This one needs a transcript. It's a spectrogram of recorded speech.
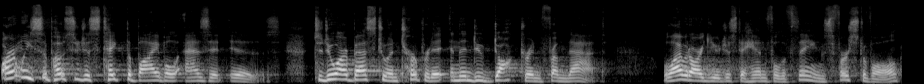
Aren't we supposed to just take the Bible as it is, to do our best to interpret it and then do doctrine from that? Well, I would argue just a handful of things. First of all,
